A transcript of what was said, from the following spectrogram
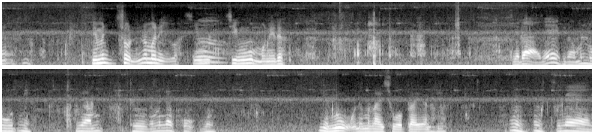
นะนี่มันสนนะมันนี่บ่ชิงชิงงุ่มบางนี้เด้อ เสียได้เด้พี่น้องมันหลูดนี่เนี่ยมันถือมันยังผูกอยู่เห็นงูนี่มันไล่ชัวไปอันนั้นมันอืมอืมสิแม่น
